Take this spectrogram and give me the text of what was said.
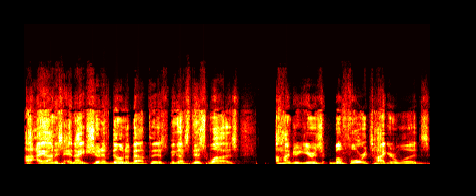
I, I honestly, and I should have known about this because this was hundred years before Tiger Woods,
